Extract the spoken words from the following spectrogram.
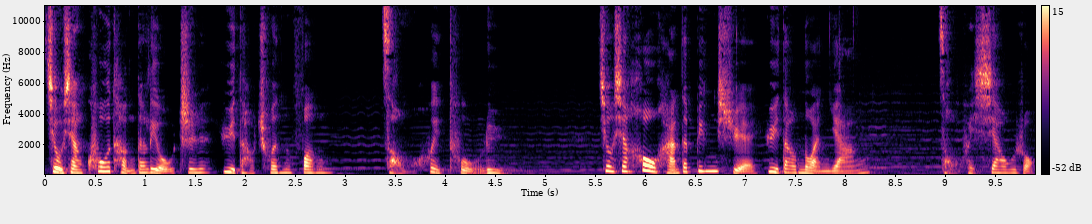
就像枯藤的柳枝遇到春风，总会吐绿；就像厚寒的冰雪遇到暖阳，总会消融；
